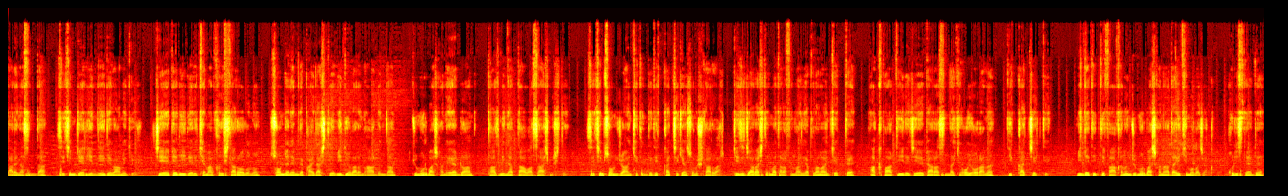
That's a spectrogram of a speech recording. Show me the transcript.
arenasında seçim gerginliği devam ediyor. CHP lideri Kemal Kılıçdaroğlu'nu son dönemde paylaştığı videoların ardından Cumhurbaşkanı Erdoğan tazminat davası açmıştı. Seçim sonucu anketinde dikkat çeken sonuçlar var. Gezici araştırma tarafından yapılan ankette AK Parti ile CHP arasındaki oy oranı dikkat çekti. Millet İttifakı'nın Cumhurbaşkanı adayı kim olacak? Kulislerde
